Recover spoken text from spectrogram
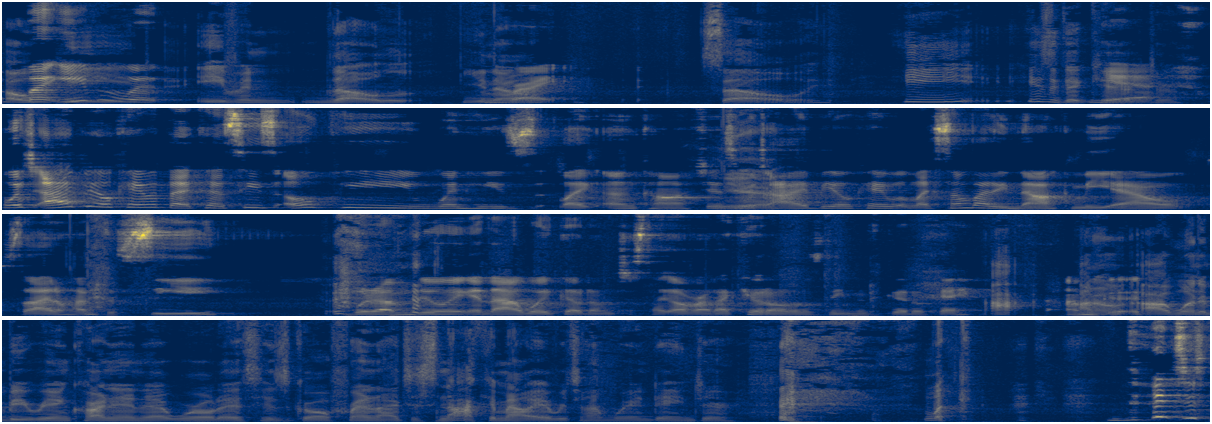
But even with- even though you know, right? So he he's a good character. Yeah, which I'd be okay with that because he's OP when he's like unconscious, which I'd be okay with. Like somebody knock me out so I don't have to see what I'm doing, and I wake up and I'm just like, all right, I killed all those demons. Good, okay. I, I'm I don't. good. I want to be reincarnated in that world as his girlfriend. I just knock him out every time we're in danger. like just,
